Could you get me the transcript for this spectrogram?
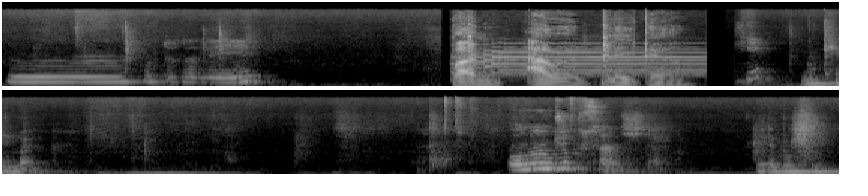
Hmm, Burada da değil. One hour later. Bu kim be? 10. kusan işte. Bir de bu kim?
